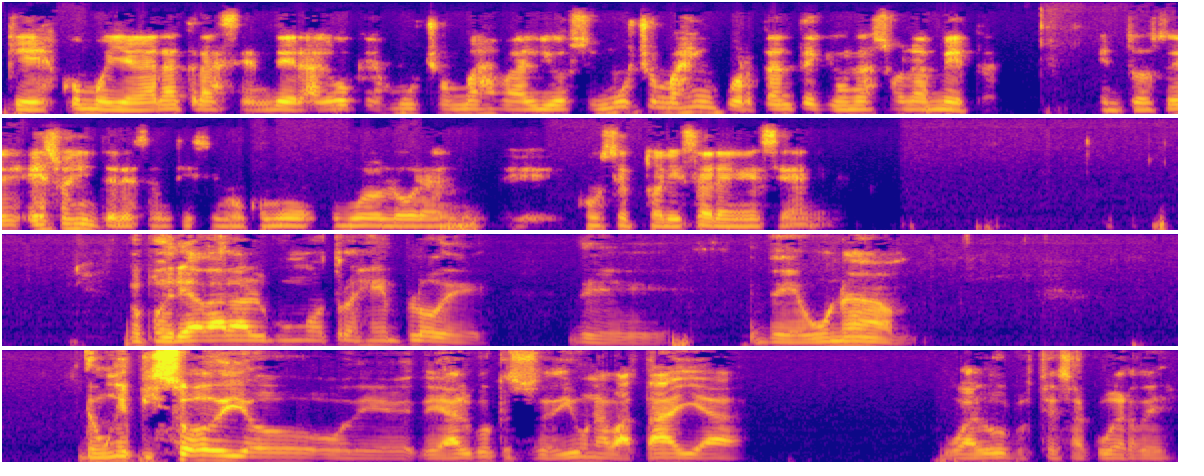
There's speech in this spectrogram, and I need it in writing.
que es como llegar a trascender, algo que es mucho más valioso y mucho más importante que una sola meta. Entonces, eso es interesantísimo, cómo, cómo lo logran eh, conceptualizar en ese año. ¿Me podría dar algún otro ejemplo de, de una de un episodio o de, algo que sucedió, una batalla o algo que usted se acuerde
